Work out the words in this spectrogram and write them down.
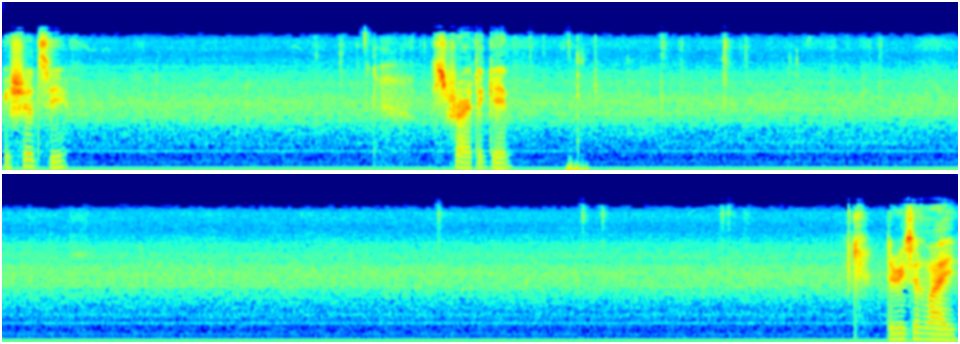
we should see. Let's try it again. The reason why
